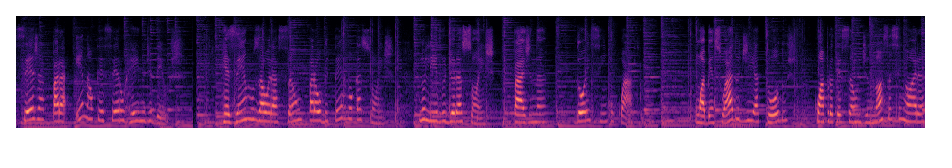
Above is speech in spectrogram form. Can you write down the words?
seja para enaltecer o reino de Deus. Rezemos a oração para obter vocações. No livro de orações, página 254. Um abençoado dia a todos, com a proteção de Nossa Senhora,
